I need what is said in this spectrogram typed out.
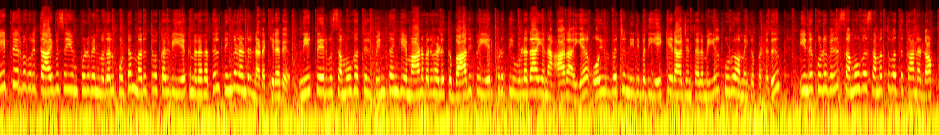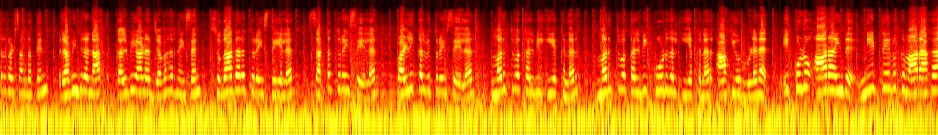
நீட் தேர்வு குறித்து ஆய்வு செய்யும் குழுவின் முதல் கூட்டம் மருத்துவக் கல்வி இயக்குநரகத்தில் திங்களன்று நடக்கிறது. நீட் தேர்வு சமூகத்தில் பின்தங்கிய மாணவர்களுக்கு பாதிப்பை ஏற்படுத்தி உள்ளதா என ஆராய ஓய்வு பெற்ற நீதிபதி ஏ கே ராஜன் தலைமையில் குழு அமைக்கப்பட்டது. இந்த குழுவில் சமூக சமத்துவத்துக்கான டாக்டர்கள் சங்கத்தின் ரவீந்திரநாத் கல்வியாளர் ஜவஹர் நேசன் சுகாதாரத்துறை செயலர் சட்டத்துறை செயலர் பள்ளிக்கல்வித்துறை செயலர் மருத்துவ கல்வி இயக்குனர் மருத்துவ கல்வி கூடுதல் இயக்குனர் ஆகியோர் உள்ளனர். இக்குழு ஆராய்ந்து நீட் தேர்வுக்கு மாறாக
